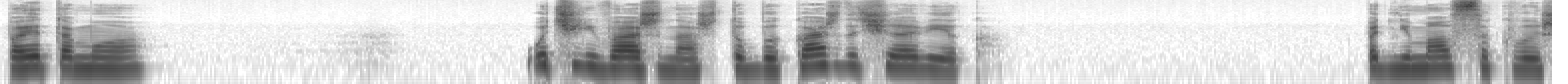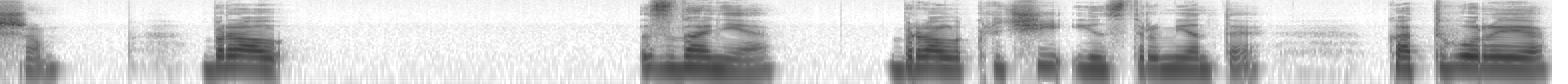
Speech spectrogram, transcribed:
Поэтому очень важно, чтобы каждый человек поднимался к высшим, брал знания, брала ключи и инструменты, которые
